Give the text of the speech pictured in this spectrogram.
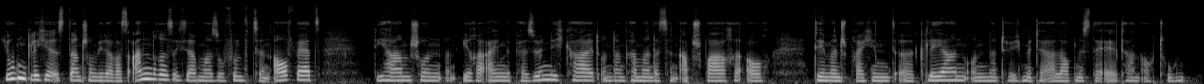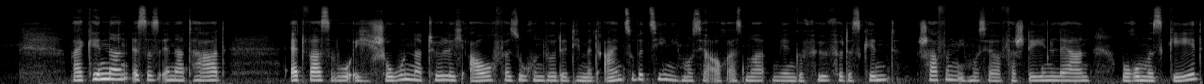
Jugendliche ist dann schon wieder was anderes, ich sage mal so 15 aufwärts, die haben schon ihre eigene Persönlichkeit und dann kann man das in Absprache auch dementsprechend äh, klären und natürlich mit der Erlaubnis der Eltern auch tun. Bei Kindern ist es in der Tat etwas, wo ich schon natürlich auch versuchen würde, die mit einzubeziehen. Ich muss ja auch erstmal mir ein Gefühl für das Kind schaffen. Ich muss ja verstehen lernen, worum es geht.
